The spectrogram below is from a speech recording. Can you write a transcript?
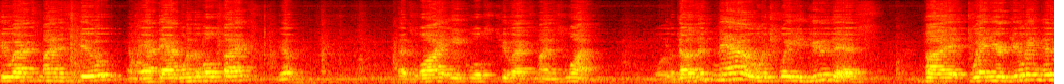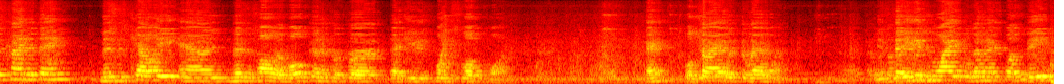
2x minus 2, and we have to add 1 to both sides? Yep. That's y equals 2x minus 1. It doesn't matter which way you do this, but when you're doing this kind of thing, Mrs. Kelly and Mrs. Hall are both going to prefer that you use point slope form. Okay? We'll try it with the red one. Instead of using y equals mx plus b,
